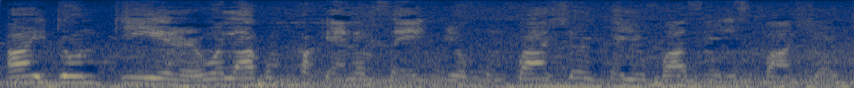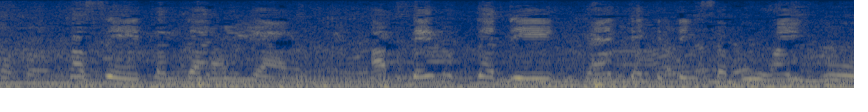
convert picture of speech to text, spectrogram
I don't care. Wala akong pakialam sa inyo. Kung basher kayo, basher is basher. Kasi, tandaan nyo yan. At the end of the day, kahit katiting sa buhay ko,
